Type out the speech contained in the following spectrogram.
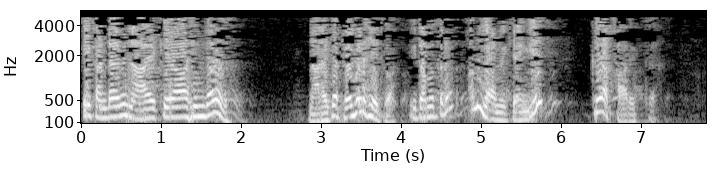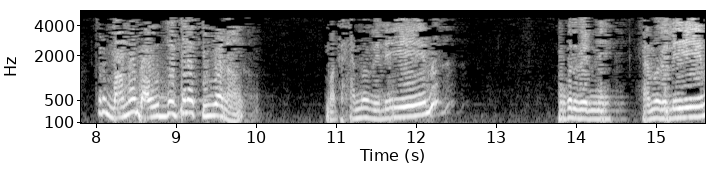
ඒ කණ්ඩායමේ නායකයා හින්දාද? නායක ප්‍රබල හේතුවක්. ඊට අමතරව අනුගාමිකයන්ගේ ක්‍රියාකාරීත්වය. ඒතර මම බෞද්ධ කියලා කිව්වනම් මට හැම වෙලේම මොකද වෙන්නේ? හැම වෙලෙම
